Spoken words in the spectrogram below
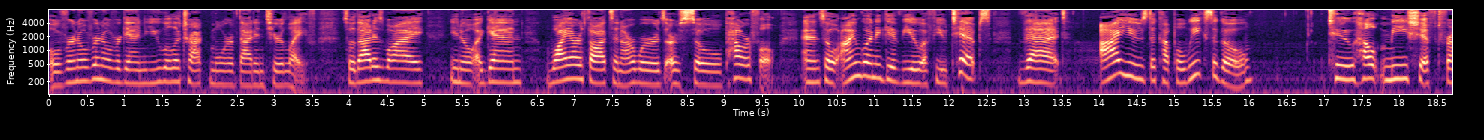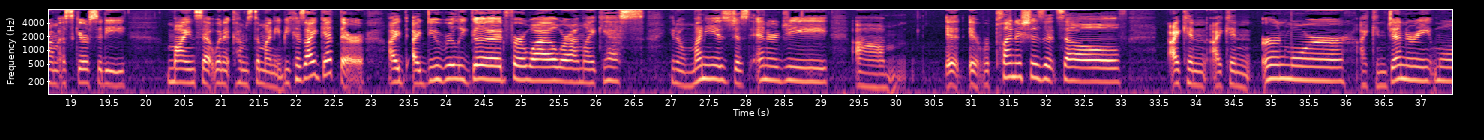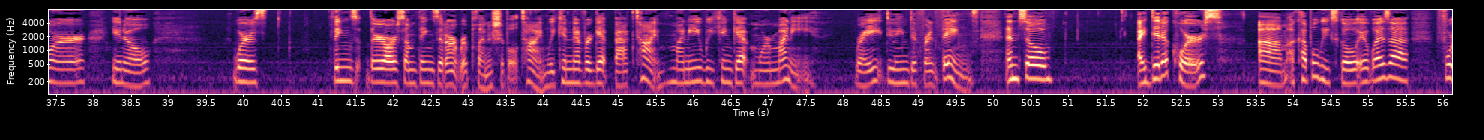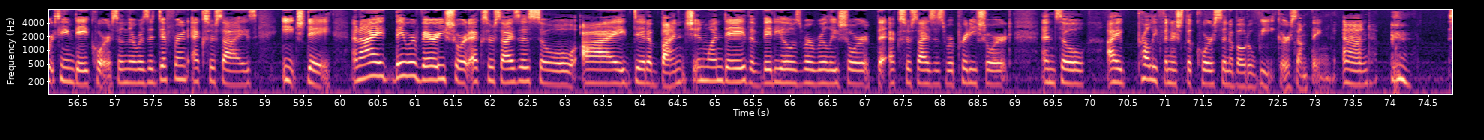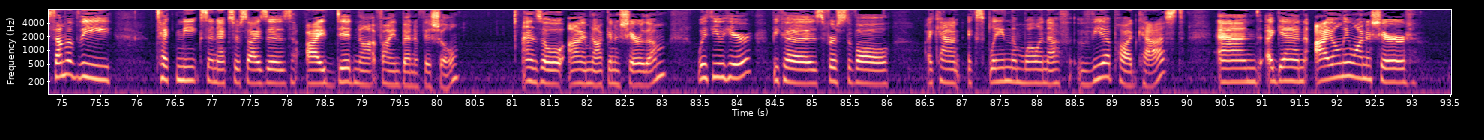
over and over and over again, you will attract more of that into your life. So that is why, you know, again, why our thoughts and our words are so powerful. And so I'm going to give you a few tips that I used a couple weeks ago to help me shift from a scarcity mindset when it comes to money because I get there. I, I do really good for a while where I'm like, yes, you know, money is just energy. Um, it it replenishes itself. I can I can earn more. I can generate more. You know, whereas things there are some things that aren't replenishable. Time. We can never get back time. Money we can get more money right? Doing different things. And so i did a course um, a couple weeks ago. It was a 14 day course and there was a different exercise each day. And i they were very short exercises so i did a bunch in one day. The videos were really short. The exercises were pretty short. And so i probably finished the course in about a week or something and some of the techniques and exercises i did not find beneficial and so i'm not going to share them with you here because, first of all, I can't explain them well enough via podcast. And again, I only want to share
